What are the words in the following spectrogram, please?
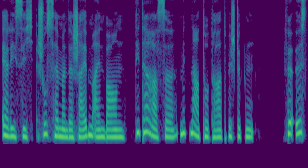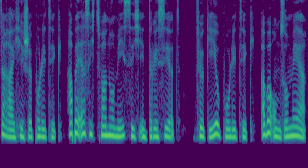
Er ließ sich schusshemmende Scheiben einbauen, die Terrasse mit NATO-Draht bestücken – für österreichische Politik habe er sich zwar nur mäßig interessiert, für Geopolitik aber umso mehr.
